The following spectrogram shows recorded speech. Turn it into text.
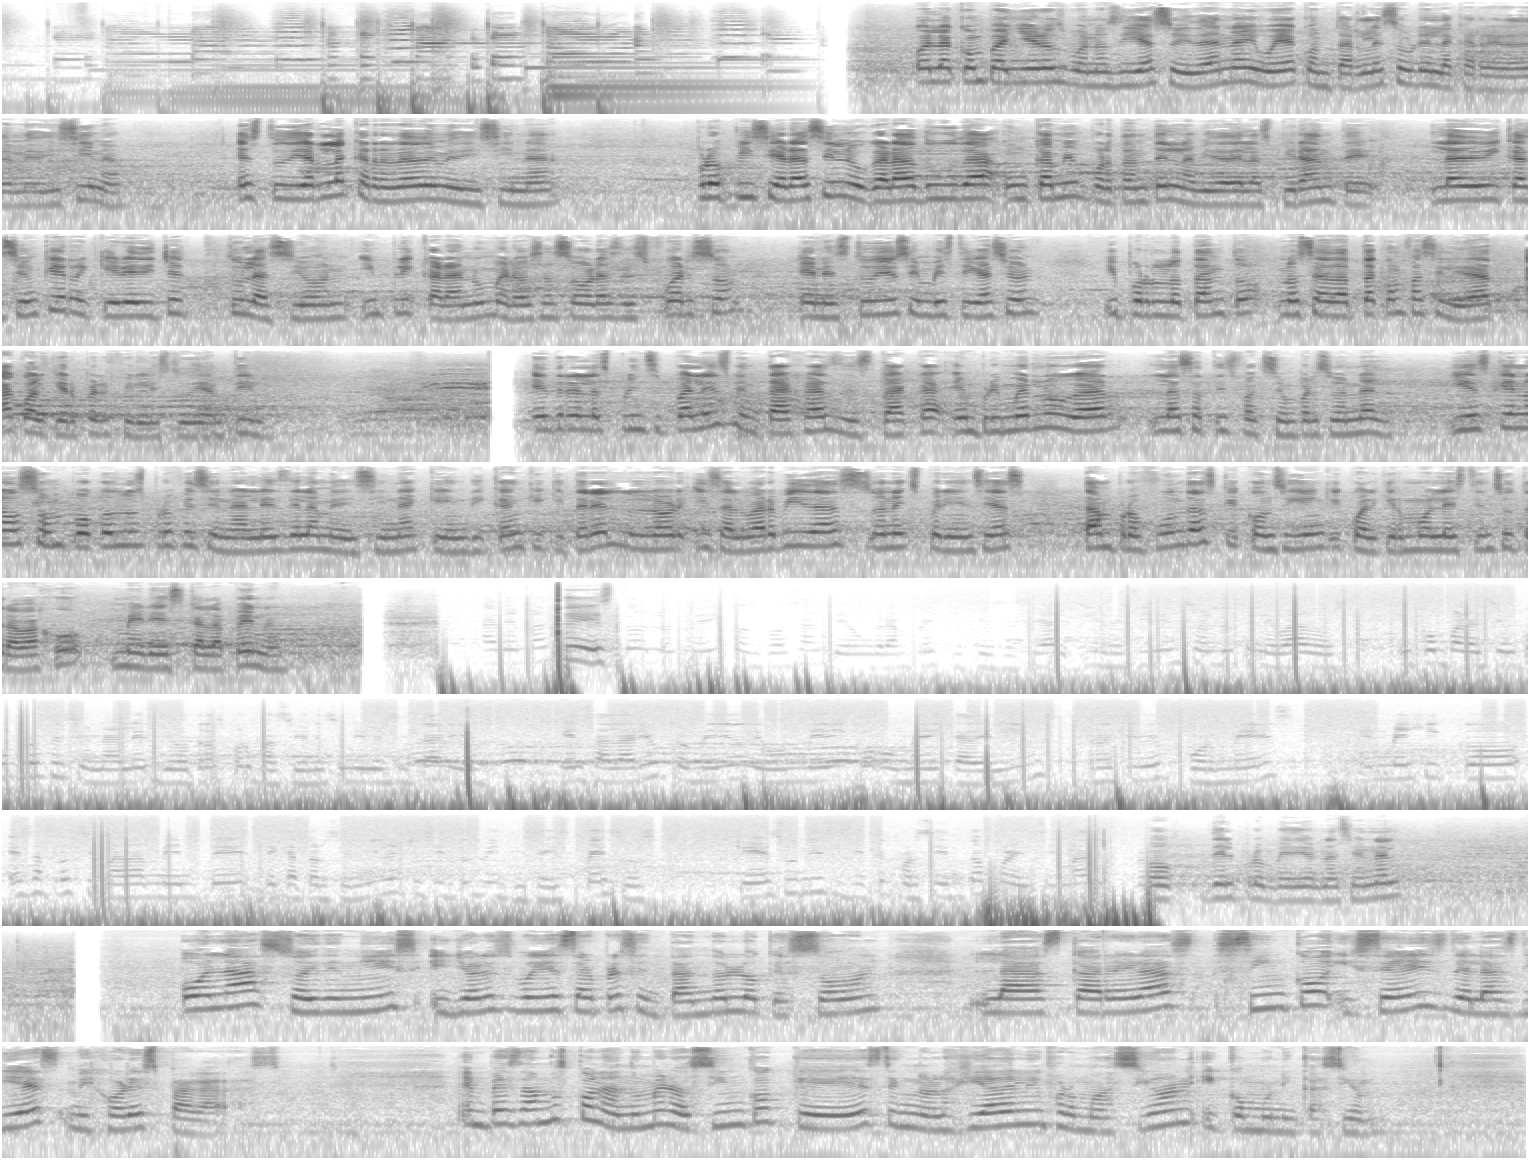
Hola compañeros, buenos días, soy Dana y voy a contarles sobre la carrera de medicina. Estudiar la carrera de medicina propiciará sin lugar a duda un cambio importante en la vida del aspirante. La dedicación que requiere dicha titulación implicará numerosas horas de esfuerzo en estudios e investigación y por lo tanto no se adapta con facilidad a cualquier perfil estudiantil. Entre las principales ventajas destaca, en primer lugar, la satisfacción personal, y es que no son pocos los profesionales de la medicina que indican que quitar el dolor y salvar vidas son experiencias tan profundas que consiguen que cualquier molestia en su trabajo merezca la pena. Del promedio nacional. Hola, soy Denise y yo les voy a estar presentando lo que son las carreras 5 y 6 de las 10 mejores pagadas. Empezamos con la número 5 que es Tecnología de la Información y Comunicación.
